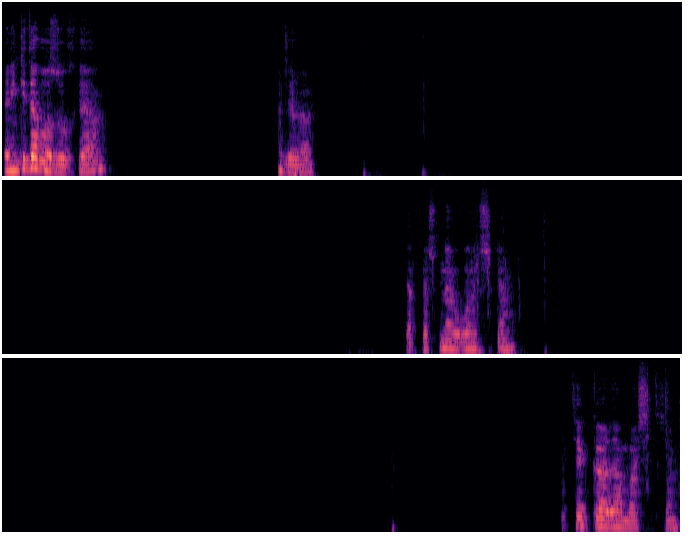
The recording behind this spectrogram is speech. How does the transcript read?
Seninki de bozuk ya. Acaba? Yaklaşımda bir konuşacağım. Tekrardan başlatacağım.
